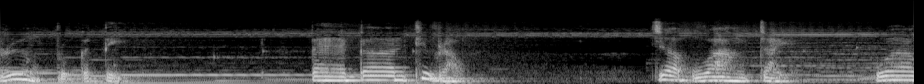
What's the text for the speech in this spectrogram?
เรื่องปกติ แต่การที่เรา จะวางใจ วาง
